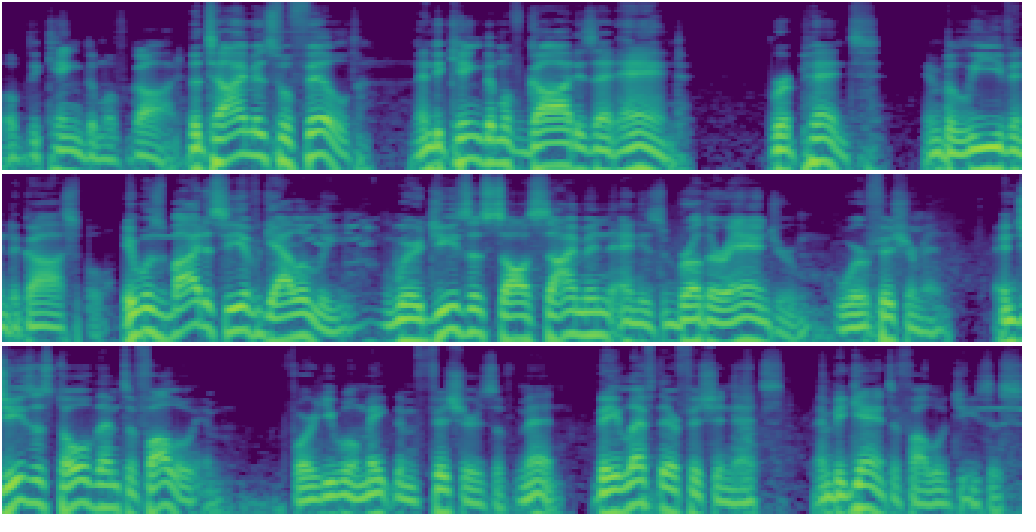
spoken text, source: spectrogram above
of the kingdom of God. The time is fulfilled, and the kingdom of God is at hand. Repent and believe in the gospel. It was by the Sea of Galilee where Jesus saw Simon and his brother Andrew, who were fishermen. And Jesus told them to follow him, for he will make them fishers of men. They left their fishing nets and began to follow Jesus.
